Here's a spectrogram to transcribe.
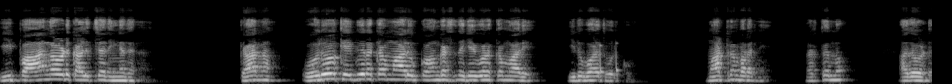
ഈ പാങ്ങളോട് കളിച്ചാൽ ഇങ്ങനെ തന്നെ. കാരണം ഓരോ കെബീറക്കന്മാരും കോൺഗ്രസിന്റെ കെബിറക്കന്മാര് ഇതുപോലെ തോൽക്കും. മാത്രം പറഞ്ഞ് നിർത്തുന്നു. അതുകൊണ്ട്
